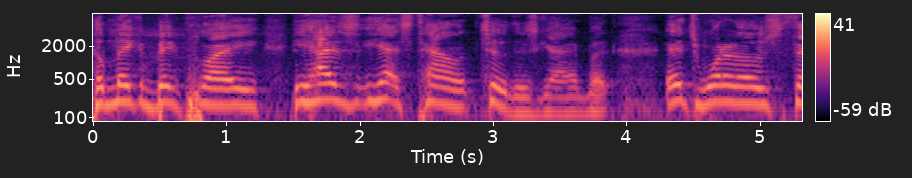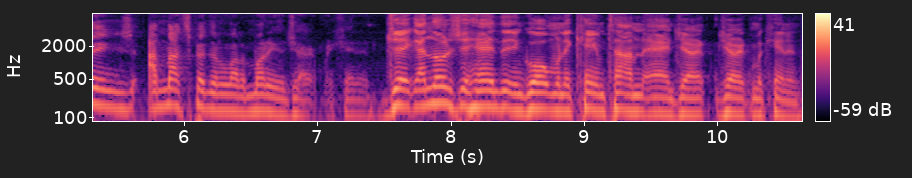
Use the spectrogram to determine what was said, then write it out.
he'll make a big play. He has he has talent too, this guy. But it's one of those things. I'm not spending a lot of money on Jerick McKinnon. Jake, I noticed your hand didn't go up when it came time to add Jerick, Jerick McKinnon.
